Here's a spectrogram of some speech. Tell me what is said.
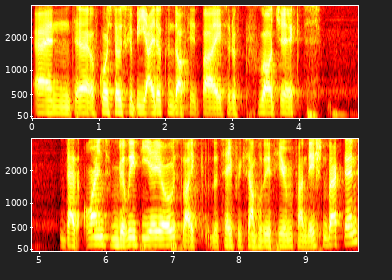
and uh, of course those could be either conducted by sort of projects that aren't really DAOs, like let's say for example the Ethereum Foundation back then,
